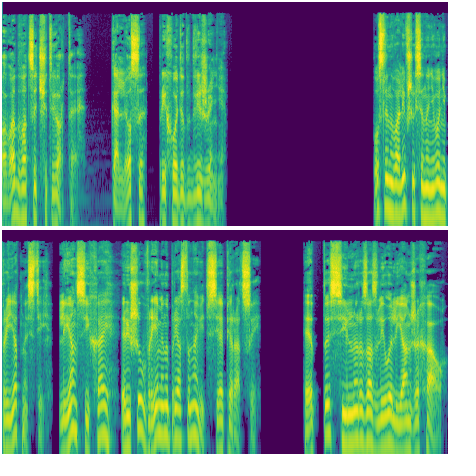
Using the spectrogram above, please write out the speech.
Глава 24. Колеса приходят в движение. После навалившихся на него неприятностей, Лиан Сихай решил временно приостановить все операции. Это сильно разозлило Льян Жехао.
